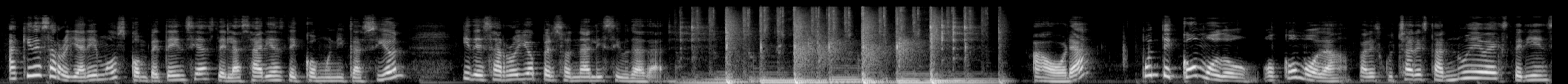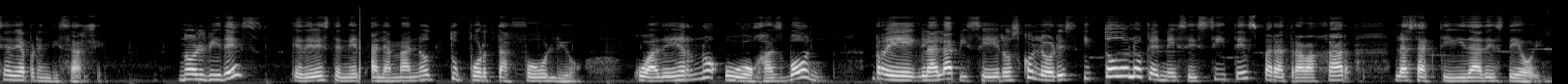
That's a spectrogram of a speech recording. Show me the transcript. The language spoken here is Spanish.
Aquí desarrollaremos competencias de las áreas de comunicación y desarrollo personal y ciudadano. Ahora, ponte cómodo o cómoda para escuchar esta nueva experiencia de aprendizaje. No olvides que debes tener a la mano tu portafolio, cuaderno u hojas bond, regla, lapiceros, colores y todo lo que necesites para trabajar las actividades de hoy.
